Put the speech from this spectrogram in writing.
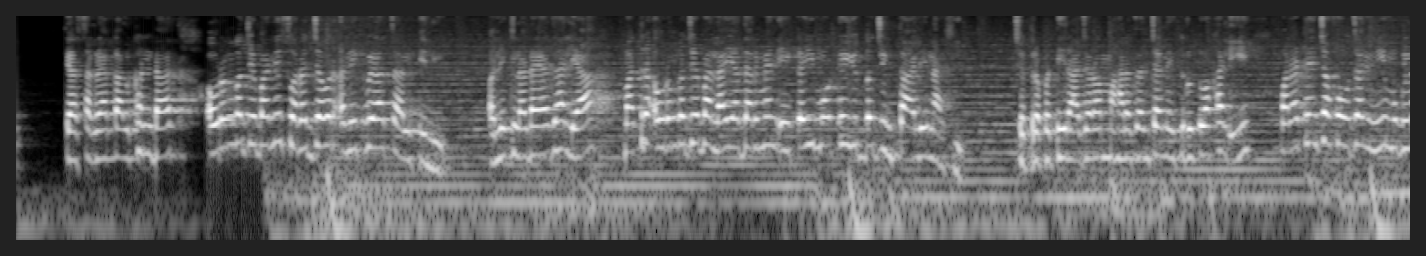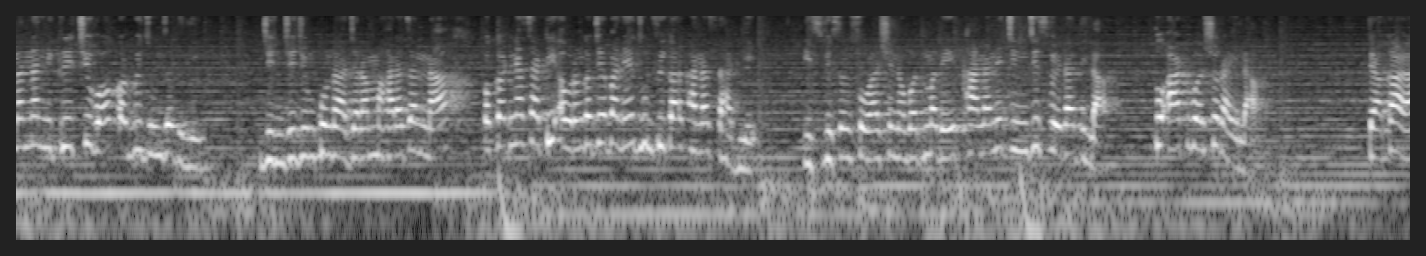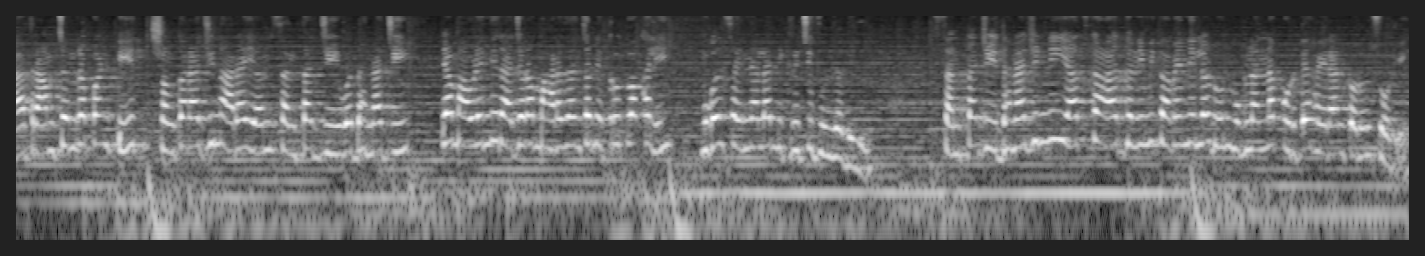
त्या सगळ्या कालखंडात औरंगजेबाने स्वराज्यावर अनेक वेळा चाल केली. अनेक लढाया झाल्या मात्र औरंगजेबाला या दरम्यान एकही मोठे युद्ध जिंकता आले नाही. छत्रपती राजाराम महाराजांच्या नेतृत्वाखाली मराठ्यांच्या फौजांनी मुघलांना निकरीची व कडवी झुंज दिली. जिंजी जिंकून राजाराम महाराजांना पकडण्यासाठी औरंगजेबाने झुल्फिकार खानास धाडले. इसवी सन सोळाशे नव्वदमध्ये खानाने जिंजीस वेढा दिला. तो आठ वर्ष राहिला. त्या काळात रामचंद्र पंडित शंकराजी नारायण संताजी व धनाजी या मावळ्यांनी राजाराम महाराजांच्या नेतृत्वाखाली मुघल सैन्याला निकरीची झुंज दिली. संताजी धनाजींनी याच काळात गनिमी काव्यांनी लढून मुघलांना पुरते हैराण करून सोडले.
